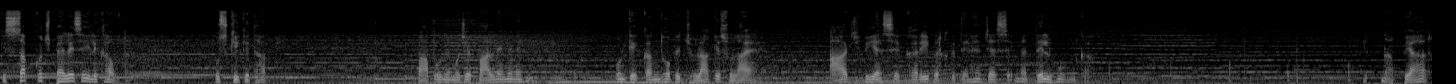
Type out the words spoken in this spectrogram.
कि सब कुछ पहले से ही लिखा होता है उसकी किताब में। बापू ने मुझे पालने में नहीं, उनके कंधों पे झुला के सुलाया है। आज भी ऐसे करीब रखते हैं जैसे मैं दिल हूँ उनका। इतना प्यार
